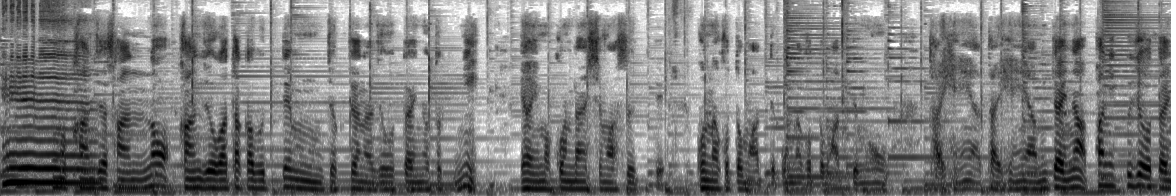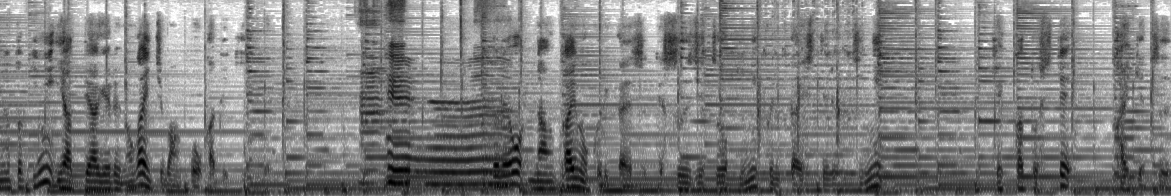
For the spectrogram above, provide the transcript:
へー。その患者さんの感情が高ぶってむちゃくちゃな状態の時に「いや今混乱してます」って「こんなこともあってこんなこともあってもう大変や大変や」みたいなパニック状態の時にやってあげるのが一番効果的で。それを何回も繰り返すって数日おきに繰り返してるうちに結果として解決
